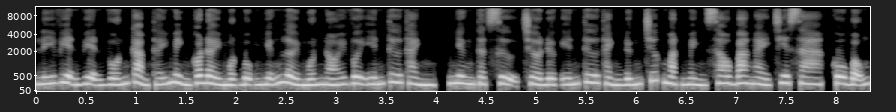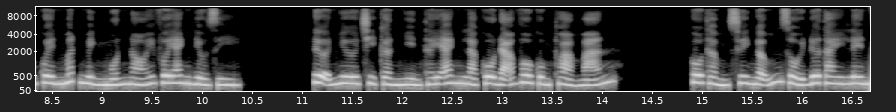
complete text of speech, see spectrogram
Lý Viện Viện vốn cảm thấy mình có đầy một bụng những lời muốn nói với Yến Tư Thành, nhưng thật sự chờ được Yến Tư Thành đứng trước mặt mình sau ba ngày chia xa, cô bỗng quên mất mình muốn nói với anh điều gì. Tựa như chỉ cần nhìn thấy anh là cô đã vô cùng thỏa mãn. Cô thầm suy ngẫm rồi đưa tay lên,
